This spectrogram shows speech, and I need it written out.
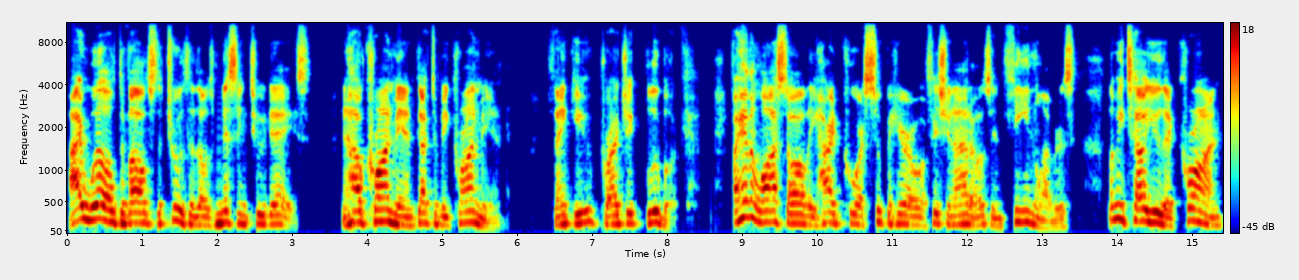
I will divulge the truth of those missing two days and how Kron Man got to be Kron Man. Thank you, Project Blue Book. If I haven't lost all the hardcore superhero aficionados and fiend lovers, let me tell you that Kron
